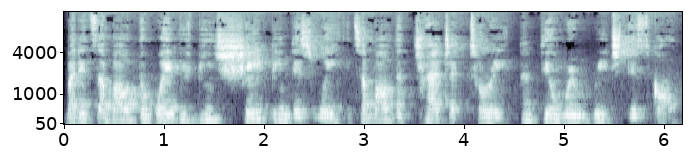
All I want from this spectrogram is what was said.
but it's about the way we've been shaping this way. It's about the trajectory until we reach this goal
